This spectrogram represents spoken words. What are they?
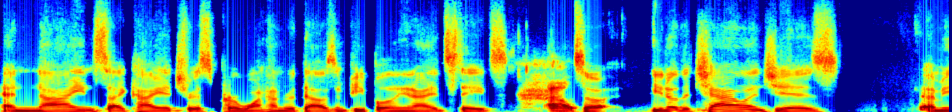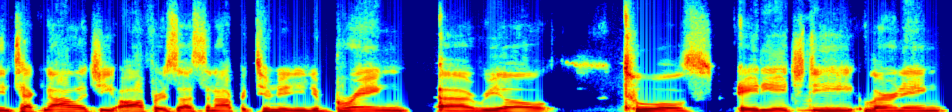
and nine psychiatrists per 100,000 people in the United States. Wow. So, you know, the challenge is, I mean, technology offers us an opportunity to bring uh, real tools, ADHD learning,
